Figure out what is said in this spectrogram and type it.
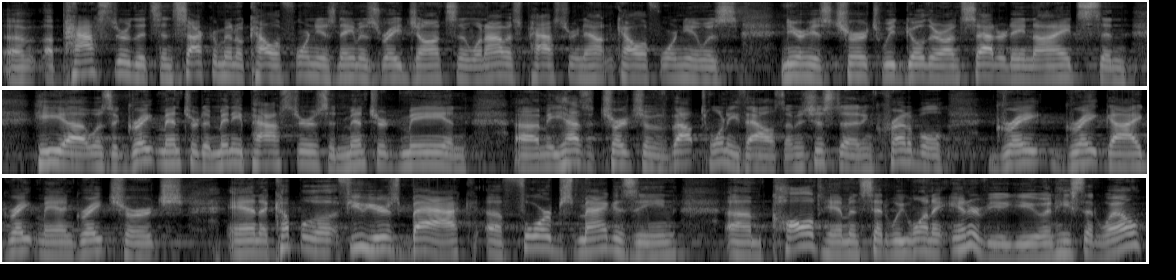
a, a, pastor that's in Sacramento, California. His name is Ray Johnson. When I was pastoring out in California was near his church, we'd go there on Saturday nights. And he uh, was a great mentor to many pastors and mentored me. And um, he has a church of about 20,000. It's just an incredible, great, great guy, great man, great church. And a couple, of, a few years back, uh, Forbes magazine um, called him and said, We want to interview you. And he said, Well,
